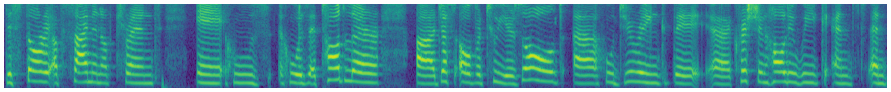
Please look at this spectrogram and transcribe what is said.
the story of Simon of Trent, uh, who's, who is a toddler, uh, just over two years old, uh, who during the uh, Christian Holy Week and, and,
